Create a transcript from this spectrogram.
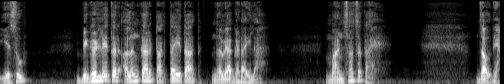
येसू बिघडले तर अलंकार टाकता येतात नव्या घडाईला. माणसाचं काय? जाऊ द्या.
